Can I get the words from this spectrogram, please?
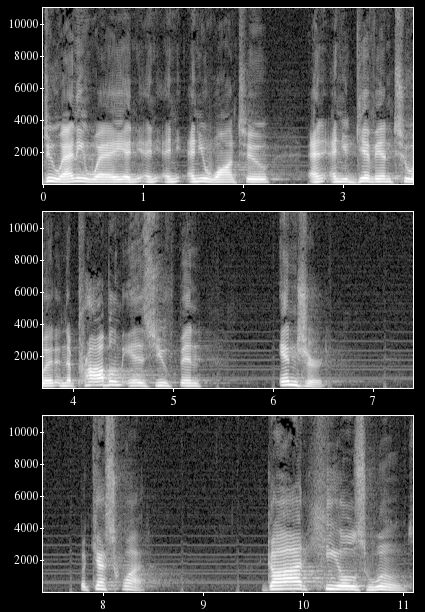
do anyway and, and, and you want to, and, and you give in to it. And the problem is you've been injured. But guess what? God heals wounds,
